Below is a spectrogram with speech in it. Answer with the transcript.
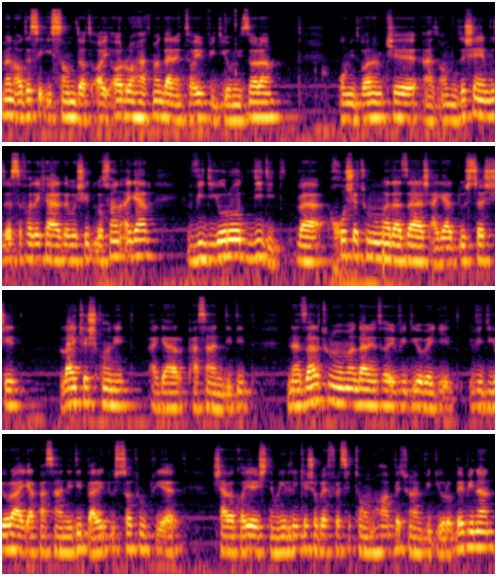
من آدرس esam.ir رو حتما در انتهای ویدیو می‌ذارم. امیدوارم که از آموزش امروز استفاده کرده باشید. لطفا اگر ویدیو رو دیدید و خوشتون اومد ازش اگر دوست داشتید لایکش کنید. اگر پسندیدید نظرتون رو من در انتهای ویدیو بگید. ویدیو رو اگر پسندیدید برای دوستاتون توی شبکه های اجتماعی لینکش رو بفرستید تا اونها هم بتونن ویدیو رو ببینن.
